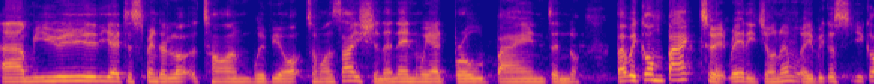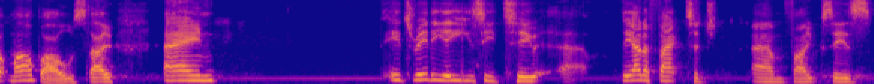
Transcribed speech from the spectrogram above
Um, you, you had to spend a lot of time with your optimization, and then we had broadband, and but we've gone back to it really, John, haven't we? Because you got mobile, so and it's really easy to. Uh, the other factor, um, folks, is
